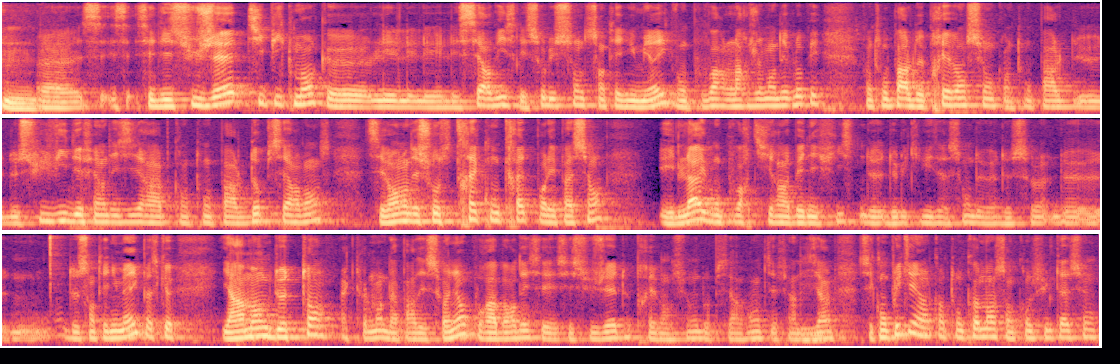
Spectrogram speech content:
Mm. Euh, c'est des sujets typiquement que les, les, les, services, les solutions de santé numérique vont pouvoir largement développer. Quand on parle de prévention, quand on parle de, de suivi d'effets indésirables, quand on parle d'observance, c'est vraiment des choses très concrètes pour les patients. Et là, ils vont pouvoir tirer un bénéfice de, l'utilisation de, santé numérique parce qu'il y a un manque de temps actuellement de la part des soignants pour aborder ces, sujets de prévention, d'observance, d'effets indésirables. C'est compliqué hein, quand on commence en consultation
